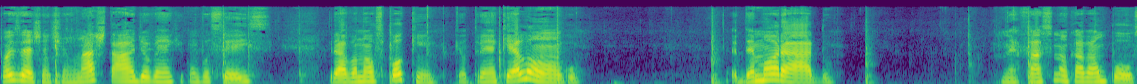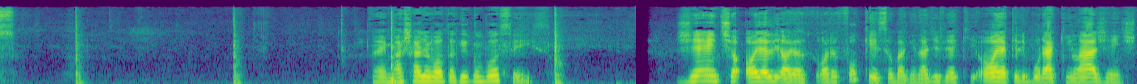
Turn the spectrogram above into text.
Pois é, gente. Mais tarde eu venho aqui com vocês. Gravando aos pouquinhos. Porque o trem aqui é longo. É demorado. Não é fácil não cavar um poço. Aí mais tarde eu volto aqui com vocês. Gente, olha ali, olha, agora eu foquei seu baguinho, dá de ver aqui. Olha aquele buraquinho lá, gente.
